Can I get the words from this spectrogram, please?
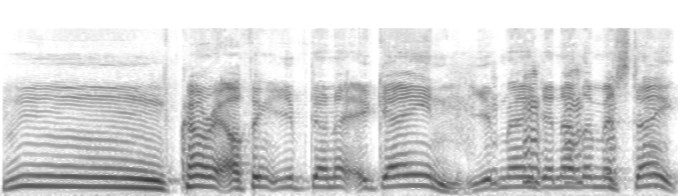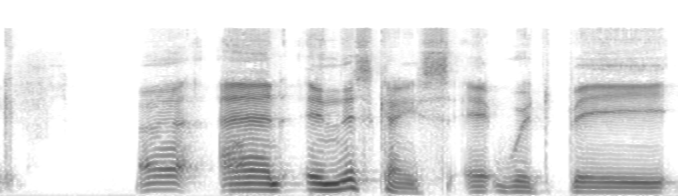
Hmm, Carrie, I think you've done it again. You've made another mistake. Uh, and in this case, it would be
